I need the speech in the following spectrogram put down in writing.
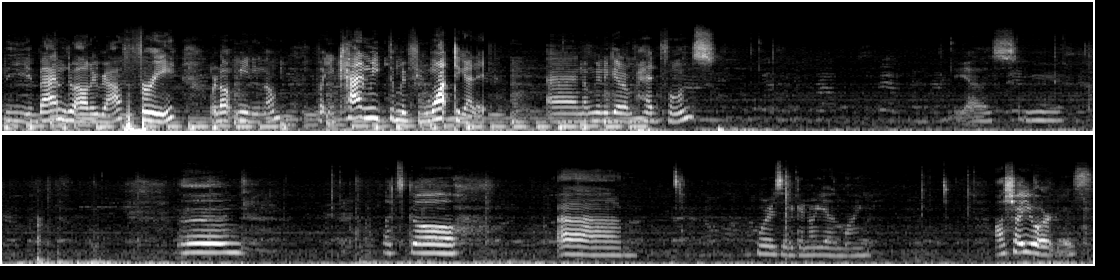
the band autograph free without meeting them. But you can meet them if you want to get it. And I'm gonna get them headphones. Yes. And let's go. Um, where is it again? Oh yeah, mine. I'll show you where it is.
